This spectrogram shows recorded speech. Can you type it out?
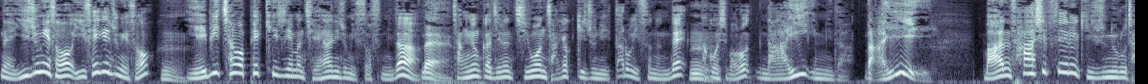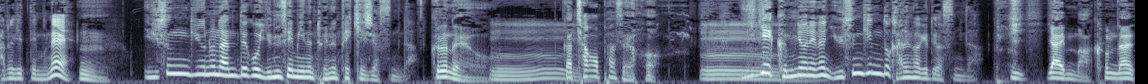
네, 이 중에서 이 세 개 중에서 음. 예비 창업 패키지에만 제한이 좀 있었습니다. 네. 작년까지는 지원 자격 기준이 따로 있었는데 음. 그것이 바로 나이입니다. 나이! 만 40세를 기준으로 자르기 때문에 음. 유승규는 안 되고 윤세민은 되는 패키지였습니다. 그러네요. 음. 그러니까 창업하세요. 음. 이게 금년에는 유승균도 가능하게 되었습니다. 야, 임마. 그럼 난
